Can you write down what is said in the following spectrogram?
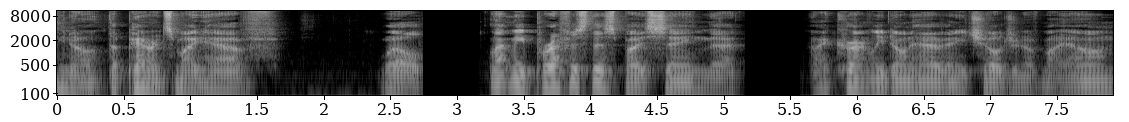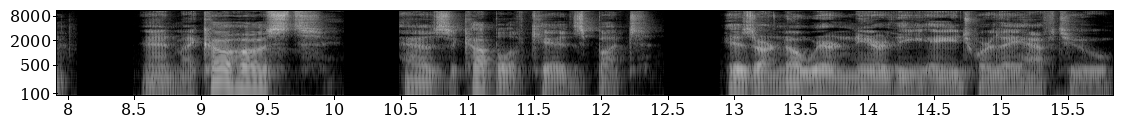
you know, the parents might have, well, let me preface this by saying that I currently don't have any children of my own, and my co host has a couple of kids, but his are nowhere near the age where they have to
